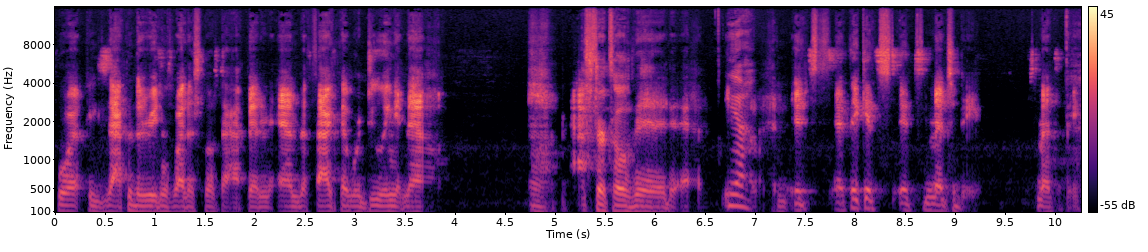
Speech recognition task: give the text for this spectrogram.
for exactly the reasons why they're supposed to happen, and the fact that we're doing it now uh, after COVID. And, you Yeah. know, and it's I think it's it's meant to be. It's meant to be.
